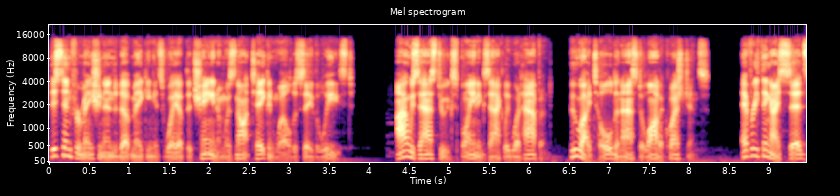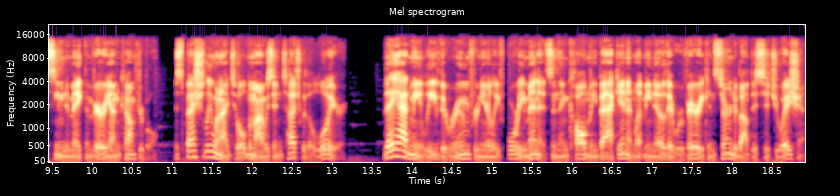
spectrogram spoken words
This information ended up making its way up the chain and was not taken well to say the least. I was asked to explain exactly what happened, who I told, and asked a lot of questions. Everything I said seemed to make them very uncomfortable, especially when I told them I was in touch with a lawyer. They had me leave the room for nearly 40 minutes and then called me back in and let me know they were very concerned about this situation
